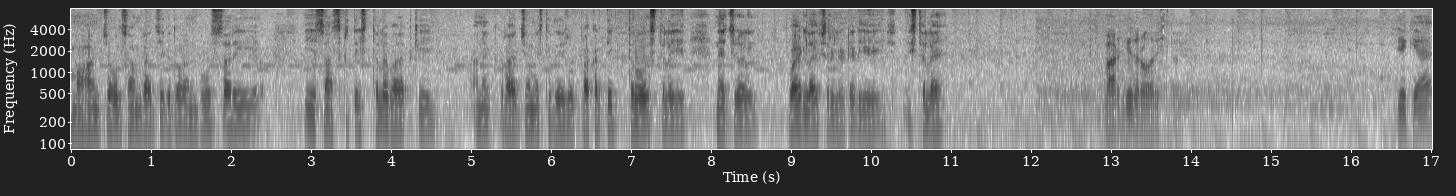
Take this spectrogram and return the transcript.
महान चौल साम्राज्य के दौरान बहुत सारी ये सांस्कृतिक स्थल है भारत के अनेक राज्यों में स्थित है जो प्राकृतिक धरोहर स्थल है ये। नेचुरल वाइल्ड लाइफ से रिलेटेड ये स्थल है। भारत के धरोहर स्थल। ये क्या है?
